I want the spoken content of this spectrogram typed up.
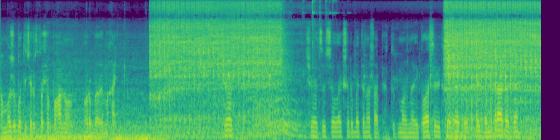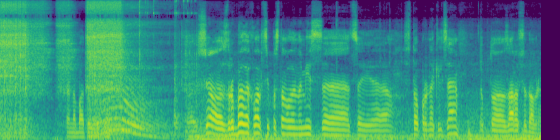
а може бути через те, що погано робили механіки. Чого це все легше робити на шапі? Тут можна і класи відкрутити, піддомкратити. Це набагато зручніше. Все, зробили хлопці, поставили на місце цей е, стопорне кільце, тобто зараз все добре.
